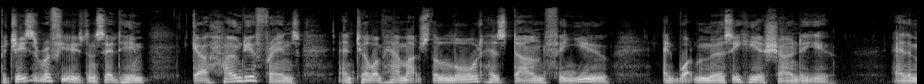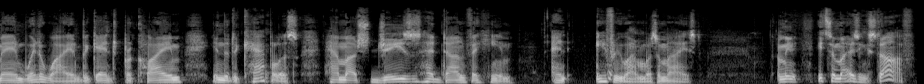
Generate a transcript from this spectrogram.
But Jesus refused and said to him, Go home to your friends and tell them how much the Lord has done for you and what mercy he has shown to you. And the man went away and began to proclaim in the Decapolis how much Jesus had done for him, everyone was amazed. I mean, it's amazing stuff.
